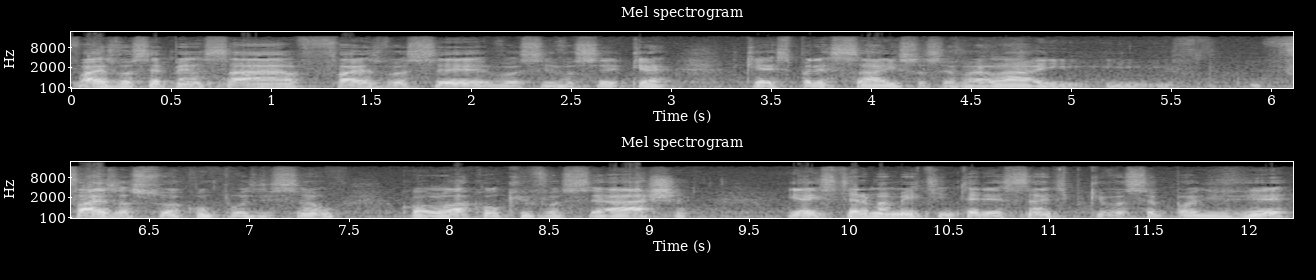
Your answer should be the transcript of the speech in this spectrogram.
Faz você pensar, faz você, você, você quer, quer expressar isso, você vai lá e- e faz a sua composição, coloca o que você acha, e é extremamente interessante porque você pode ver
